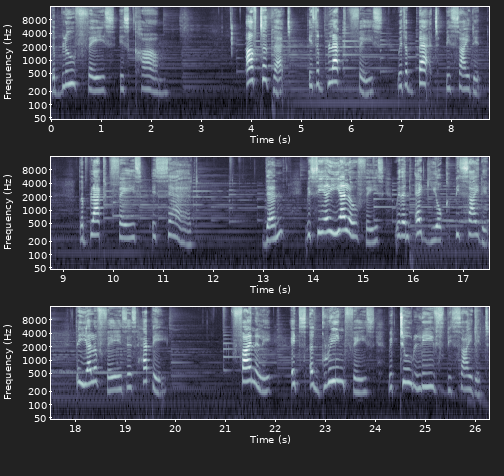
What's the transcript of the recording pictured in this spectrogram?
The blue face is calm. After that is a black face with a bat beside it. The black face is sad. Then we see a yellow face with an egg yolk beside it. The yellow face is happy. Finally, it's a green face with two leaves beside it.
